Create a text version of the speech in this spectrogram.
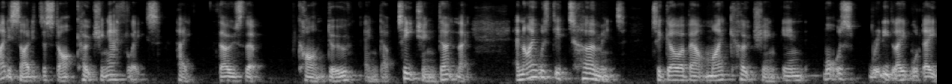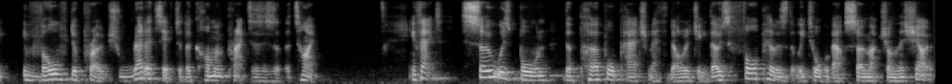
I decided to start coaching athletes. Hey, those that can't do end up teaching, don't they? And I was determined to go about my coaching in what was really labeled a evolved approach relative to the common practices at the time. In fact, so was born the purple patch methodology, those four pillars that we talk about so much on this show.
